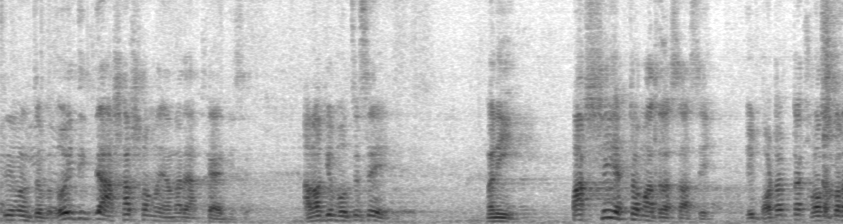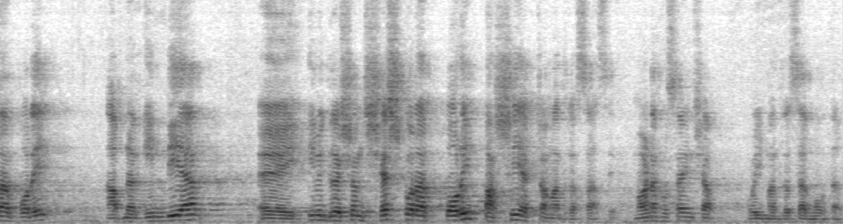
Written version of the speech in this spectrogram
শ্রীমন্ত ওই দিক দিয়ে আসার সময় আমার আটকায় দিছে। আমাকে বলতেছে মানে পাশেই একটা মাদ্রাসা আছে। এই বর্ডারটা ক্রস করার পরে আপনার ইন্ডিয়ার ইমিগ্রেশন শেষ করার পরে পাশেই একটা মাদ্রাসা আছে। মৌলানা হোসাইন সাহ ওই মাদ্রাসার মহতাব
